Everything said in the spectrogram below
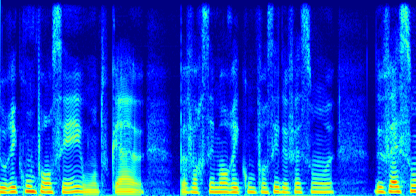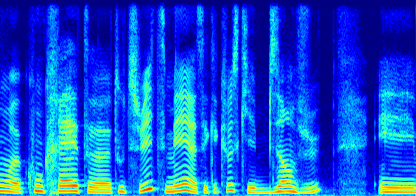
récompenser, ou en tout cas pas forcément récompenser de façon de façon euh, concrète euh, tout de suite, mais euh, c'est quelque chose qui est bien vu. Et,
